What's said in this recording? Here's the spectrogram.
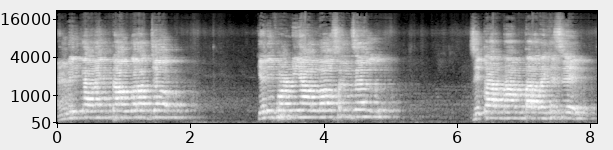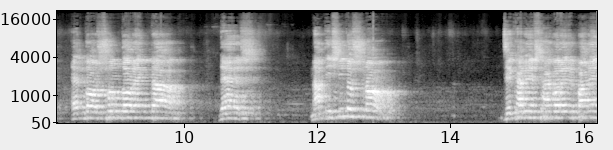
আমেরিকার একটা অঙ্গরাজ্য ক্যালিফোর্নিয়া লস অ্যাঞ্জেল যেটার নাম তারা রেখেছে এত সুন্দর একটা দেশ নাতিশীতোষ্ণ যেখানে সাগরের পাড়ে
